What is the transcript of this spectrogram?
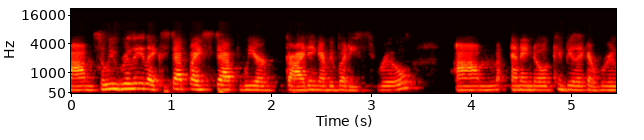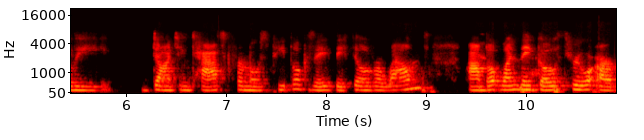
Um, so we really like step by step, we are guiding everybody through. Um, and I know it can be like a really daunting task for most people because they, they feel overwhelmed. Um, but when they go through our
